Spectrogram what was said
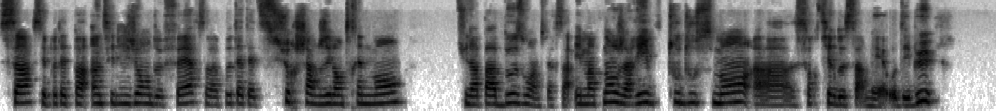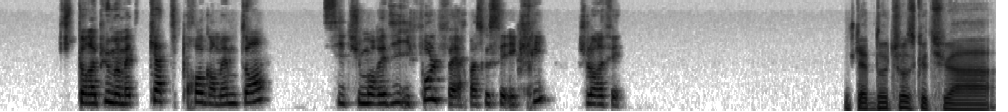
Ça, c'est peut-être pas intelligent de faire. Ça va peut-être être surcharger l'entraînement. Tu n'as pas besoin de faire ça. Et maintenant, j'arrive tout doucement à sortir de ça. Mais au début, tu aurais pu me mettre quatre prog en même temps. Si tu m'aurais dit, il faut le faire parce que c'est écrit, je l'aurais fait. Est-ce qu'il y a d'autres choses que tu as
